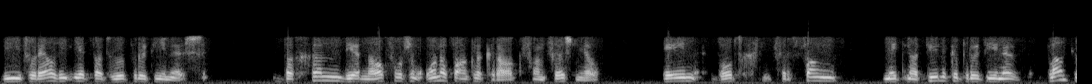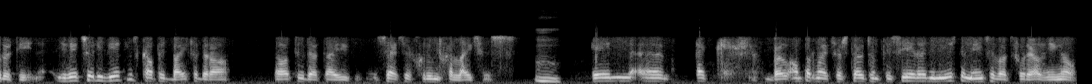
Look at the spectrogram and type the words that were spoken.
die forel die eet wat hoë proteïen is begin deur navorsing onafhanklik raak van vismeel en word vervang met natuurlike proteïene, plantproteïene. Jy weet so die wetenskap het bygedra daartoe dat hy sê sy groen gelys is. Mm. En uh, ek wou amper my verstout om te sê dat die meeste mense wat forel hengel,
